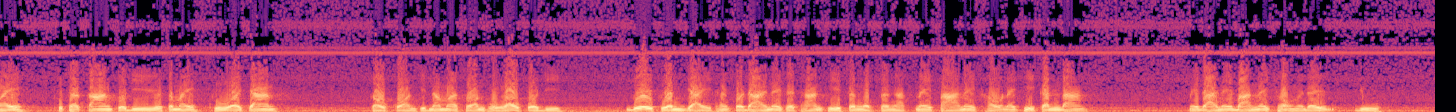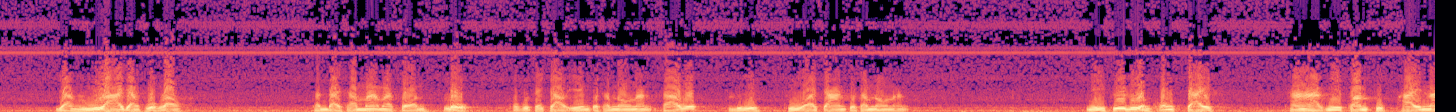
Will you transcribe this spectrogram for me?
มัยพุทธกาลก็ดีหรือสมัยครูอาจารย์ เก่าก่อนจิตนำมาสอนพวกเราก็ดี โดยส่วนใหญ่ท่านก็ได้ในสถานที่สงบสงัดในป่าในเขาในที่กันดารไม่ได้ในบ้านในช่องไม่ได้อยู่ อย่างรู้หลาอย่างพวกเราท่านได้ธรรมะมาสอนโลกพระพุทธเจ้าเองก็ทำนองนั้น สาวกหรือครูอาจารย์ก็ทำนองนั้น นี่คือเรื่องของใจ ถ้าหากมีความสุขภายใน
